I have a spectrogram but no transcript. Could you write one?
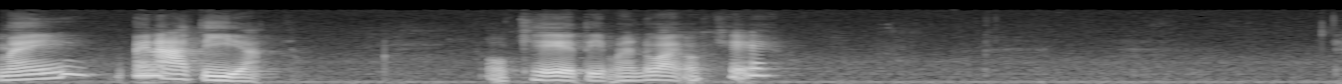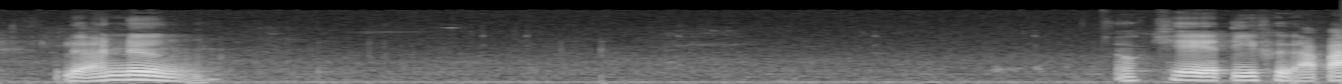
ไหม ไม่น่าตีอะ โอเค ตีมาด้วย โอเค เหลือหนึ่งโอเค ตีเผื่อไป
